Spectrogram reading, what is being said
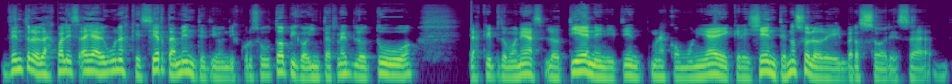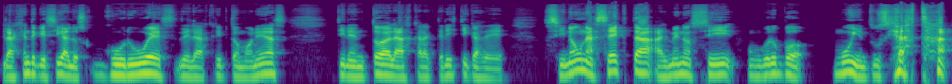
dentro de las cuales hay algunas que ciertamente tienen un discurso utópico, Internet lo tuvo, las criptomonedas lo tienen y tienen una comunidad de creyentes, no solo de inversores. la gente que siga los gurúes de las criptomonedas tienen todas las características de, si no una secta, al menos sí un grupo muy entusiasta.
